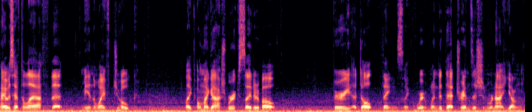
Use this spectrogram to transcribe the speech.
I always have to laugh that me and the wife joke like, "Oh my gosh, we're excited about very adult things. Like, where when did that transition? We're not young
